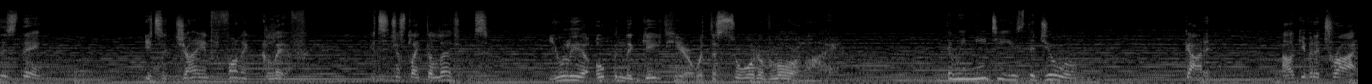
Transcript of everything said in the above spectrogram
This thing? It's a giant fonic glyph. It's just like the legends. Yulia opened the gate here with the Sword of Lorelei. Then we need to use the jewel. Got it. I'll give it a try.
